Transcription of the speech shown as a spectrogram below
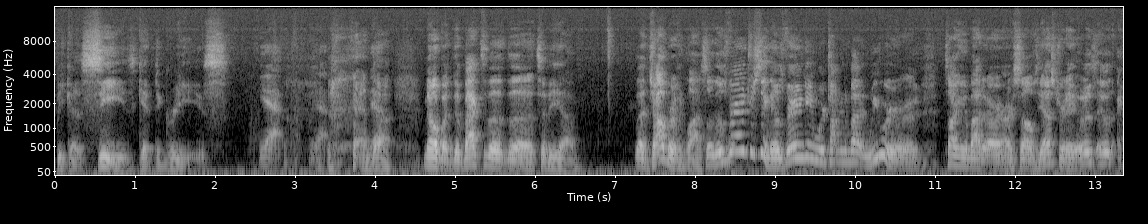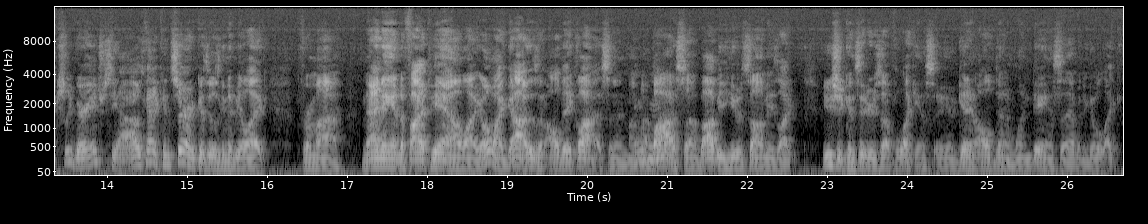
because C's get degrees. Yeah. Yeah. and Yeah. uh, no, but the, back to the the to the uh, the childbirthing class. So it was very interesting. It was very engaging. We were talking about it. We were talking about it our, ourselves yesterday. It was it was actually very interesting. I, I was kind of concerned because it was going to be like from uh, 9 a.m. to 5 p.m. I'm like, oh my god, this is an all day class. And my, my Mhm. boss, uh, Bobby, he was telling me he's like, you should consider yourself lucky, you know, getting it all done in one day instead of having to go like.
